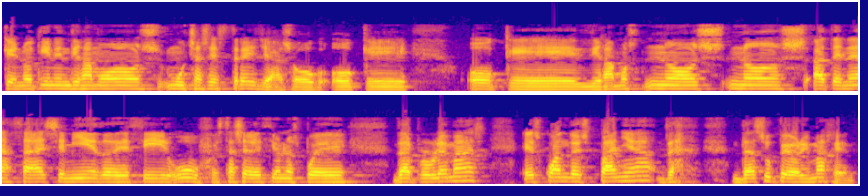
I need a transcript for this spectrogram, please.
que no tienen digamos muchas estrellas o, o que o que, digamos, nos, nos atenaza ese miedo de decir, uff, esta selección nos puede dar problemas, es cuando España da, su peor imagen.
